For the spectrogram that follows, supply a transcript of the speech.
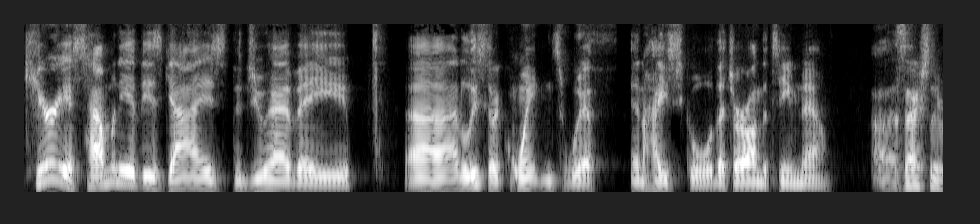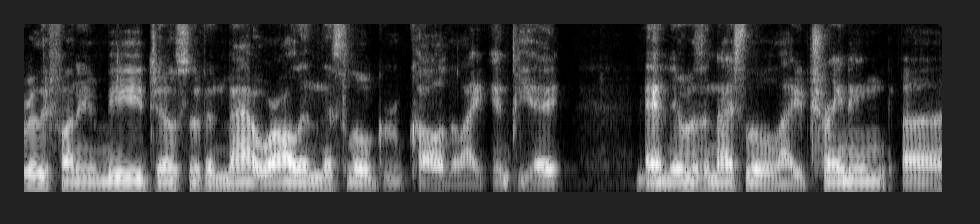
curious, how many of these guys did you have a uh, at least an acquaintance with in high school that are on the team now? Uh, it's actually really funny. Me, Joseph, and Matt were all in this little group called like NPA, and it was a nice little like training uh,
